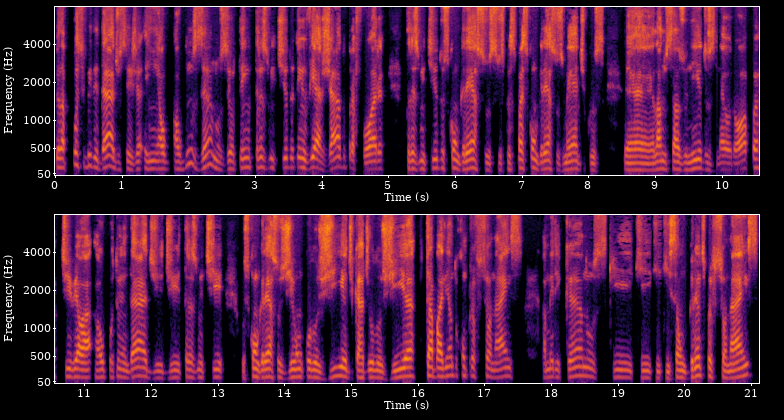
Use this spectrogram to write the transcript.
pela possibilidade, ou seja, em alguns anos eu tenho transmitido, eu tenho viajado para fora, transmitido os congressos, os principais congressos médicos é, lá nos Estados Unidos, na Europa. Tive a, a, oportunidade de transmitir os congressos de oncologia, de cardiologia, trabalhando com profissionais americanos que, que, que, que são grandes profissionais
